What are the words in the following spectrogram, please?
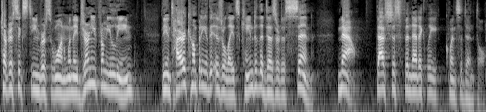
chapter 16, verse 1. When they journeyed from Elim, the entire company of the Israelites came to the desert of Sin. Now, that's just phonetically coincidental.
